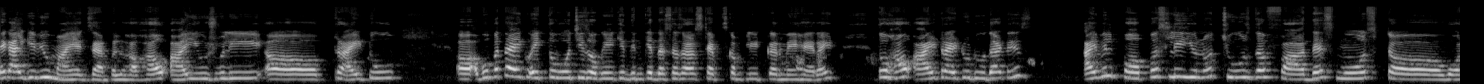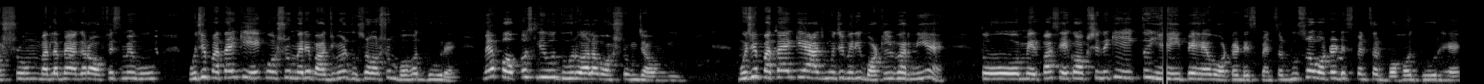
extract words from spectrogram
like I give you my example how I usually try to वो पता है एक तो वो चीज़ हो गई कि दिन के दस हज़ार स्टेप्स कंप्लीट करने हैं राइट तो how I try to do that is I will purposely you know choose the farthest most washroom मतलब मैं अगर ऑफ़िस में हूँ, मुझे पता है कि एक वॉशरूम मेरे बाजू में और दूसरा वॉशरूम बहुत दूर है। मैं पर्पसली वो दूर वाला वॉशरूम जाऊँगी। मुझे पता है कि आज मुझे मेरी बॉटल भरनी है तो मेरे पास एक ऑप्शन है कि एक तो यहीं पे है वाटर डिस्पेंसर दूसरा वाटर डिस्पेंसर बहुत दूर है।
